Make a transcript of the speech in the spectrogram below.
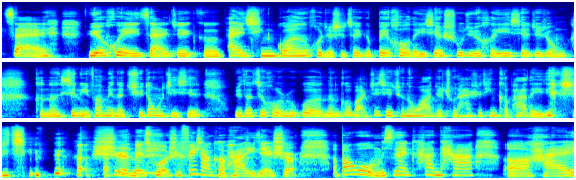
在约会，在这个爱情观，或者是这个背后的一些数据和一些这种可能心理方面的驱动，这些，我觉得最后如果能够把这些全都挖掘出来，还是挺可怕的一件事情。是，没错，是非常可怕的一件事儿。包括我们现在看他，呃，还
